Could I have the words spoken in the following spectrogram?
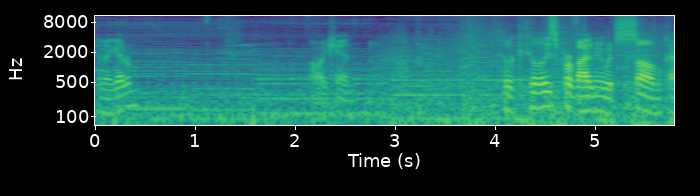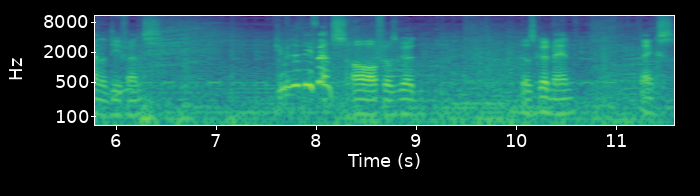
Can I get him? Oh, I can. He'll, he'll at least provide me with some kind of defense. Give me the defense! Oh, feels good. Feels good, man. Thanks.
